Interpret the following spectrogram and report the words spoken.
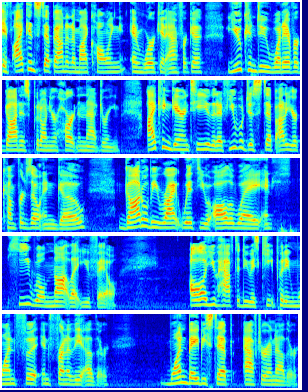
if I can step out into my calling and work in Africa, you can do whatever God has put on your heart in that dream. I can guarantee you that if you will just step out of your comfort zone and go, God will be right with you all the way and He will not let you fail. All you have to do is keep putting one foot in front of the other, one baby step after another.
